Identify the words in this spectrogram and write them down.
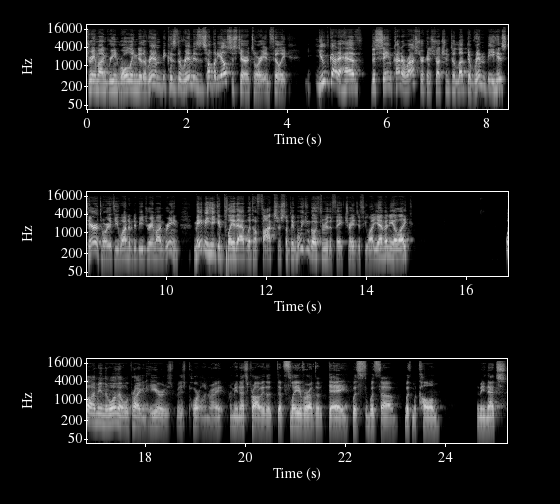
Draymond Green rolling to the rim because the rim is somebody else's territory in Philly. You've got to have the same kind of roster construction to let the rim be his territory if you want him to be Draymond Green. Maybe he could play that with a Fox or something, but we can go through the fake trades if you want. You have any you like? Well, I mean, the one that we're probably going to hear is, is Portland, right? I mean, that's probably the, the flavor of the day with with uh, with McCollum. I mean, that's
